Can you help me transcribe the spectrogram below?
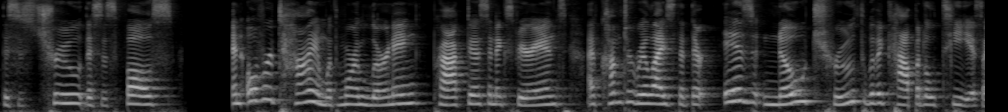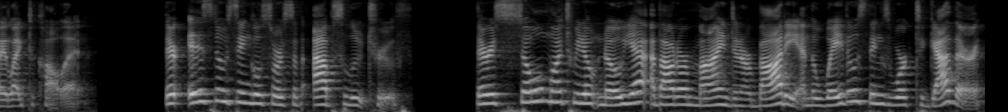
this is true, this is false. And over time, with more learning, practice, and experience, I've come to realize that there is no truth with a capital T, as I like to call it. There is no single source of absolute truth. There is so much we don't know yet about our mind and our body and the way those things work together,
